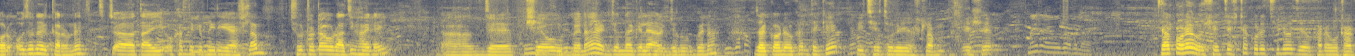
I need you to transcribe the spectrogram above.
ওর ওজনের কারণে তাই ওখান থেকে বেরিয়ে আসলাম। ছোটটাও রাজি হয় নাই। যে সেও উঠবে না, একজন না গেলে আরেকজন উঠবে না। যার কারণে ওখান থেকে পিছিয়ে চলে আসলাম, এসে। তারপরেও সে চেষ্টা করেছিল যে ওখানে ওঠার।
